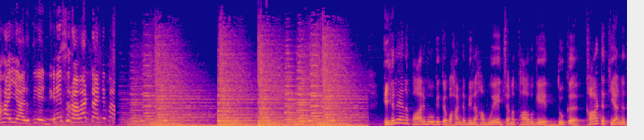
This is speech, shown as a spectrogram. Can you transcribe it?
10 යාලු තියෙන්නේ මිනිස්සු රවට්ටන්න එපා ඉහළ යන පාරිභෝගික භාණ්ඩ මිල හමුවේ ජනතාවගේ දුක කාට කියන්නද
